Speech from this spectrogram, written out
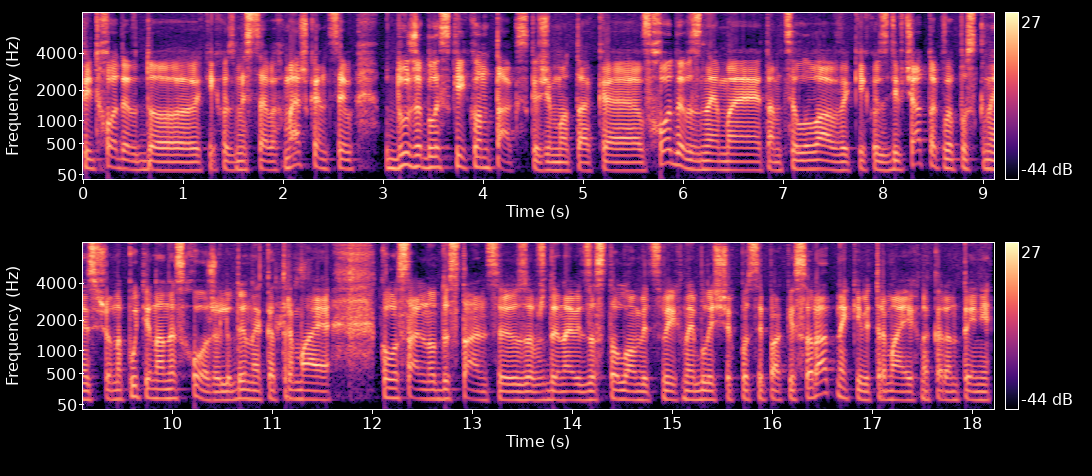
підходив до якихось місцевих мешканців. Дуже близький контакт, скажімо так, е, входив з ними, там цілував якихось дівчаток випускниць, що на Путіна не схоже. Людина, яка тримає колосальну дистанцію завжди навіть за столом від своїх найближчих посипак і соратників і тримає їх на карантині,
